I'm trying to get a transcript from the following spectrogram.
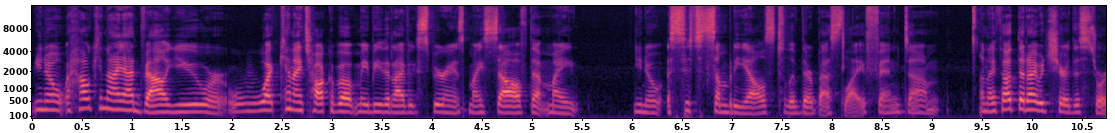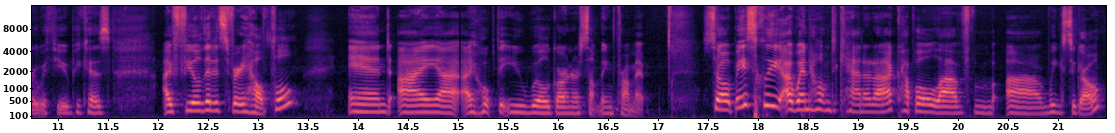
you know, how can I add value or what can I talk about maybe that I've experienced myself that might, you know, assist somebody else to live their best life? And, um, and I thought that I would share this story with you because I feel that it's very helpful and I, uh, I hope that you will garner something from it. So basically, I went home to Canada a couple of uh, weeks ago.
